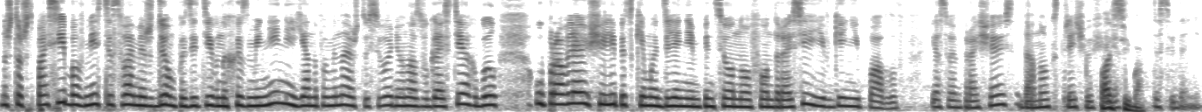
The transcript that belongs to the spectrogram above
Ну что ж, спасибо. Вместе с вами ждем позитивных изменений. Я напоминаю, что сегодня у нас в гостях был управляющий Липецким отделением Пенсионного фонда России Евгений Павлов. Я с вами прощаюсь. До новых встреч в эфире. Спасибо. До свидания.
